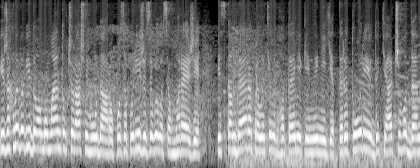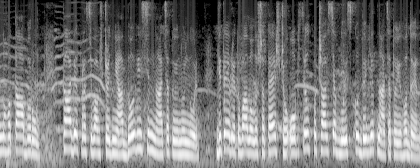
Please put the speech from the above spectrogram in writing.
І жахливе відео моменту вчорашнього удару по Запоріжжю з'явилося в мережі. Іскандери прилетіли в готель, який нині є територією дитячого денного табору. Табір працював щодня до 18.00. Дітей врятувало лише те, що обстріл почався близько 19-ї години.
